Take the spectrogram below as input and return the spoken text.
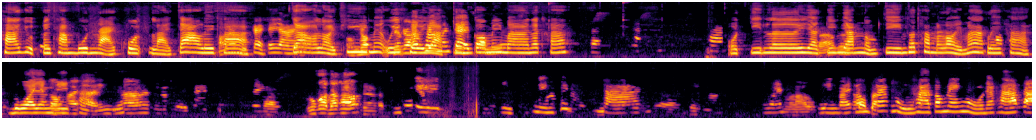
ค้าหยุดไปทำบุญหลายคนหลายเจ้าเลยค่ะไก่ก็ยายเจ้าอร่อยที่แม่อุ้ยเคยอยากกินก็ไม่มานะคะ อดกินเลย อยากกินยำขนมจีนเขาทำอร่อยมากเลยค่ะ บัวยังมีขาย รู้ก่อนนะครับต้มแซ่บหมูค่ะ ต้มเล้งหมูนะคะปลา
